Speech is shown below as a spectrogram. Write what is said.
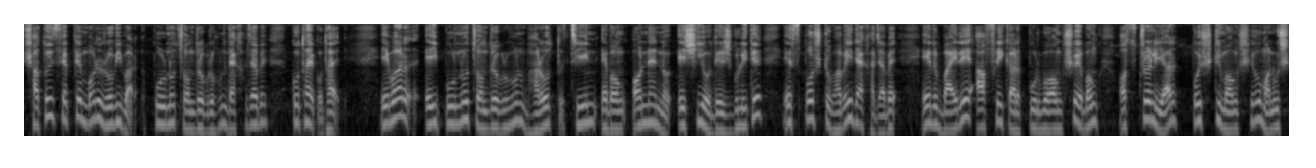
সাতই সেপ্টেম্বর রবিবার, পূর্ণ চন্দ্রগ্রহণ দেখা যাবে। কোথায় কোথায়? এবার এই পূর্ণ চন্দ্রগ্রহণ ভারত, চীন এবং অন্যান্য এশীয় দেশগুলিতে স্পষ্টভাবেই দেখা যাবে। এর বাইরে আফ্রিকার পূর্ব অংশ এবং অস্ট্রেলিয়ার পশ্চিম অংশেও মানুষ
